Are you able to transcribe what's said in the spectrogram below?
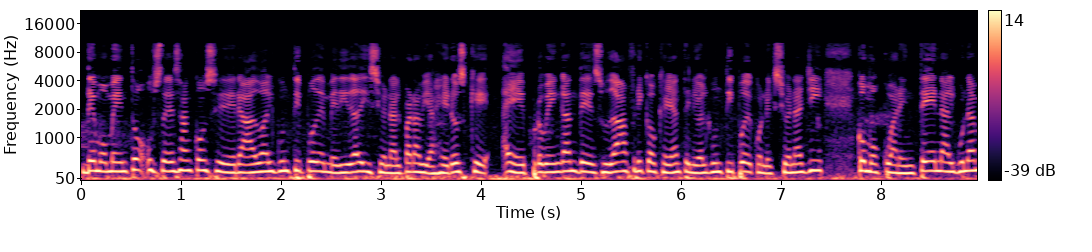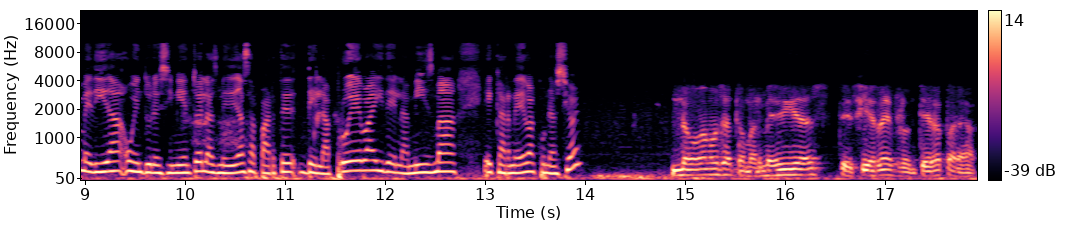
de momento, ¿ustedes han considerado algún tipo de medida adicional para viajeros que eh, provengan de Sudáfrica o que hayan tenido algún tipo de conexión allí, como cuarentena, alguna medida o endurecimiento de las medidas aparte de la prueba y de la misma eh, carnet de vacunación? No vamos a tomar medidas de cierre de frontera para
